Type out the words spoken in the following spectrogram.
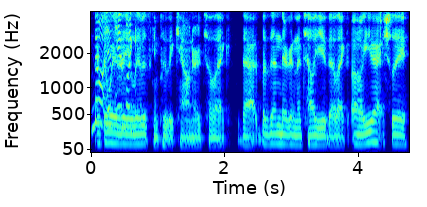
No, like the and- way and, they like- live is completely counter to like that. But then they're going to tell you that like, oh, you actually,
